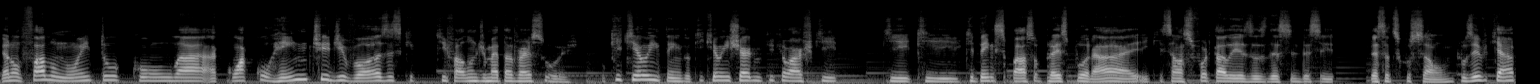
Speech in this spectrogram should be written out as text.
Eu não falo muito com a, com a corrente de vozes que, que falam de metaverso hoje que, que eu entendo, o que, que eu enxergo, o que, que eu acho que, que, que, que tem espaço para explorar e que são as fortalezas desse, desse, dessa discussão. Inclusive que a,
